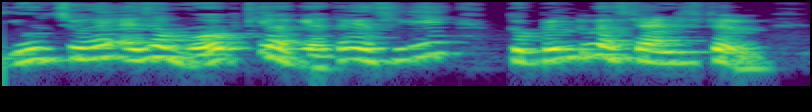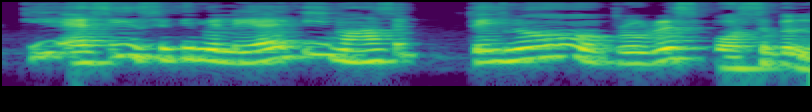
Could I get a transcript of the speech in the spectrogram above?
यूज़ जो है एज अ वर्ब किया गया था, इसलिए टू ब्रिंग टू स्टैंड स्टिल कि ऐसी स्थिति में ले आए कि वहाँ से तेज नो प्रोग्रेस पॉसिबल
